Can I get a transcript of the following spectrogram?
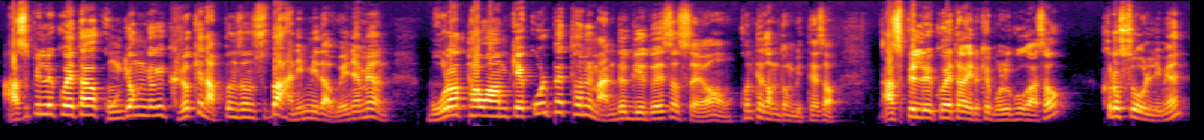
아스필리쿠에타가 공격력이 그렇게 나쁜 선수도 아닙니다. 왜냐면 모라타와 함께 골 패턴을 만들기도 했었어요. 콘테 감독 밑에서 아스필리쿠에타가 이렇게 몰고 가서 크로스 올리면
